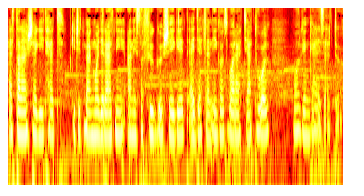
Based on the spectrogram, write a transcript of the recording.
Ez talán segíthet kicsit megmagyarázni Anissa függőségét egyetlen igaz barátjától, Morgan Geisertől.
